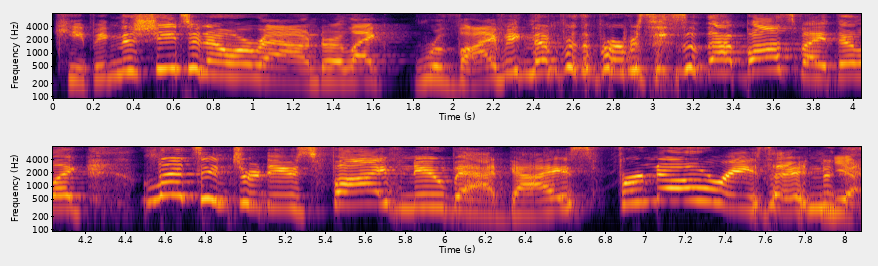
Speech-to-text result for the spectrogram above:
keeping the Shitennou around or like reviving them for the purposes of that boss fight, they're like, let's introduce five new bad guys for no reason. Yeah.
